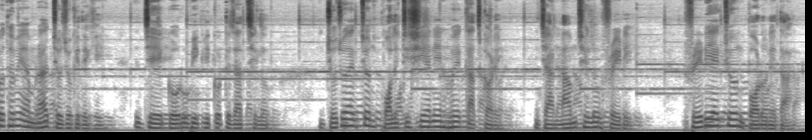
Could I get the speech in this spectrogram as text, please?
প্রথমে আমরা জোজোকে দেখি, যে গরু বিক্রি করতে যাচ্ছিল। জোজো একজন পলিটিশিয়ানের হয়ে কাজ করে, যার নাম ছিল ফ্রেডি। ফ্রেডি একজন বড় নেতা।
